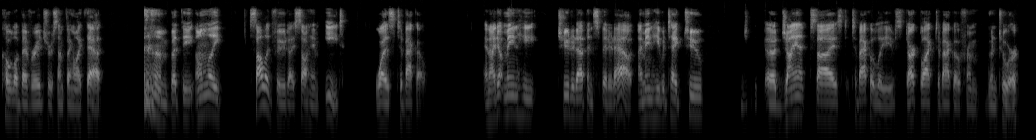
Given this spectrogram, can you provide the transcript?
cola beverage or something like that. but the only solid food I saw him eat was tobacco. And I don't mean he chewed it up and spit it out. I mean he would take two uh, giant sized tobacco leaves, dark black tobacco from Guntur,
